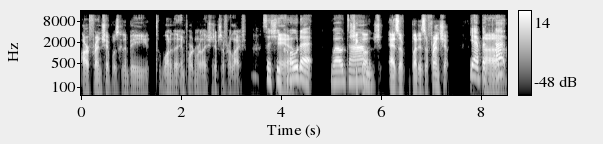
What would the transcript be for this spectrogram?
our friendship was going to be one of the important relationships of her life. So she And called it. Well She done. called as a but as a friendship. yeah, but um, that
